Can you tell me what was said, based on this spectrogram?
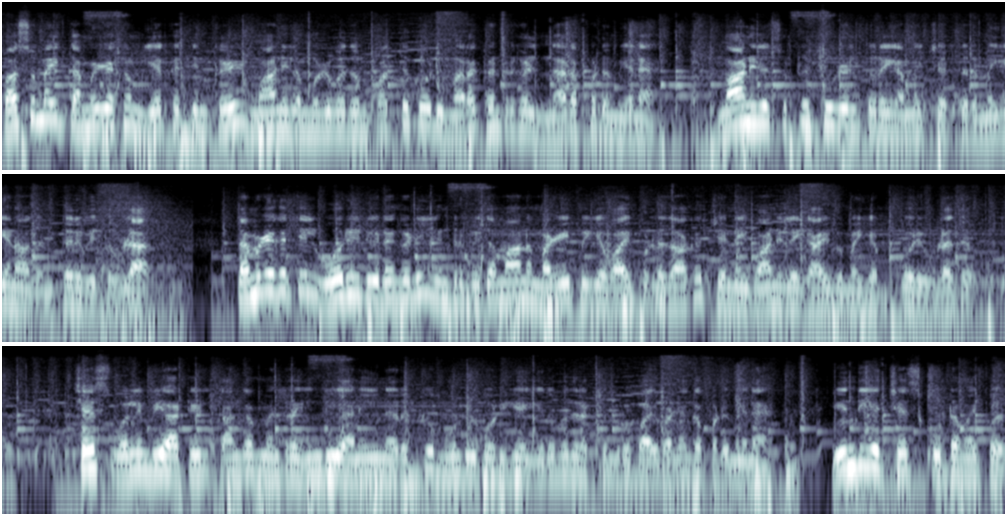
பசுமை தமிழகம் இயக்கத்தின் கீழ் மாநிலம் முழுவதும் பத்து கோடி மரக்கன்றுகள் நடப்படும் என மாநில சுற்றுச்சூழல் துறை அமைச்சர் திரு மெய்யநாதன் தெரிவித்துள்ளார். தமிழகத்தில் ஓரிரு இடங்களில் இன்று மிதமான மழை பெய்ய வாய்ப்புள்ளதாக சென்னை வானிலை ஆய்வு மையம் கூறியுள்ளது. செஸ் ஒலிம்பியாட்டில் தங்கம் வென்ற இந்திய அணியினருக்கு மூன்று கோடியே இருபது லட்சம் ரூபாய் வழங்கப்படும் என இந்திய செஸ் கூட்டமைப்பு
